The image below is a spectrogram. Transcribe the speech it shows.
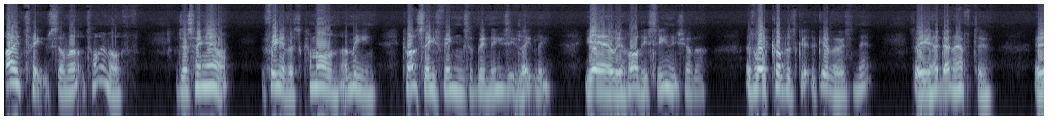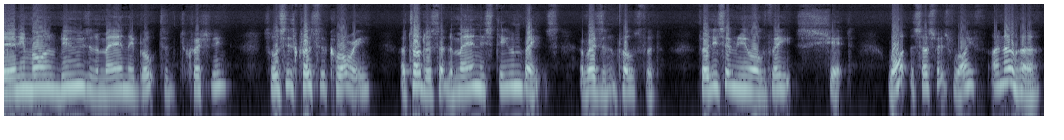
I'd take some time off. Just hang out. The three of us. Come on. I mean, can't say things have been easy lately. Yeah, we've hardly seen each other. That's why couples get together, isn't it? So you don't have to. Any more news of the man they brought to questioning? Sources close to the quarry have told us that the man is Stephen Bates, a resident of Posford. 37-year-old Bates. Shit. What? The suspect's wife? I know her.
